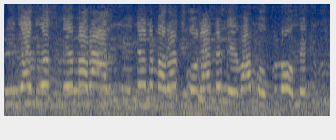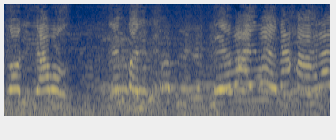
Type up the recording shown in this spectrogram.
બીજા દિવસ મેં મારા આદમીને મારા છોરાને લેવા મોકલો. મેં કીધું, જો, લઈ આવો. એમ લેવા આવ્યો એના હારા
